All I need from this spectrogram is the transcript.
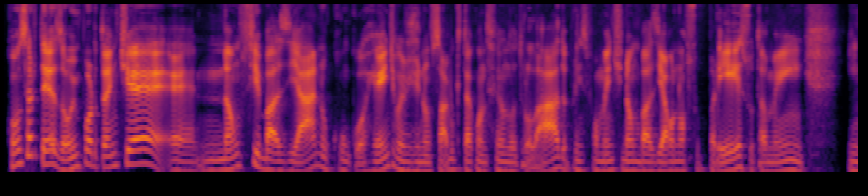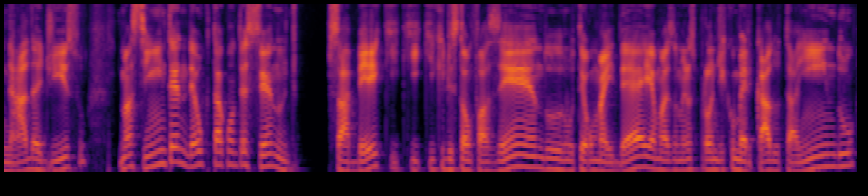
Com certeza. O importante é, é, não se basear no concorrente, a gente não sabe o que está acontecendo do outro lado, principalmente não basear o nosso preço também em nada disso, mas sim entender o que está acontecendo, saber o que, que, que, eles estão fazendo, ter uma ideia mais ou menos para onde que o mercado está indo.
